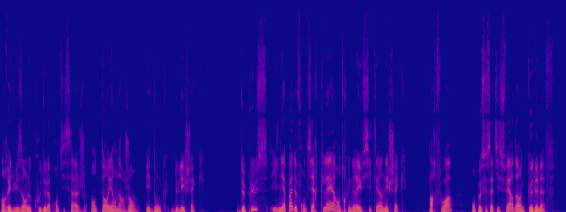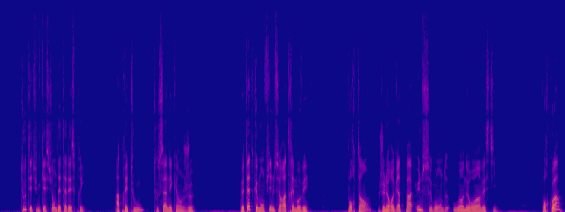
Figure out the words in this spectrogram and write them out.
en réduisant le coût de l'apprentissage en temps et en argent, et donc de l'échec. De plus, il n'y a pas de frontière claire entre une réussite et un échec. Parfois, on peut se satisfaire d'un good enough. Tout est une question d'état d'esprit. Après tout, tout ça n'est qu'un jeu. Peut-être que mon film sera très mauvais, Pourtant, je ne regrette pas une seconde ou un euro investi. Pourquoi?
